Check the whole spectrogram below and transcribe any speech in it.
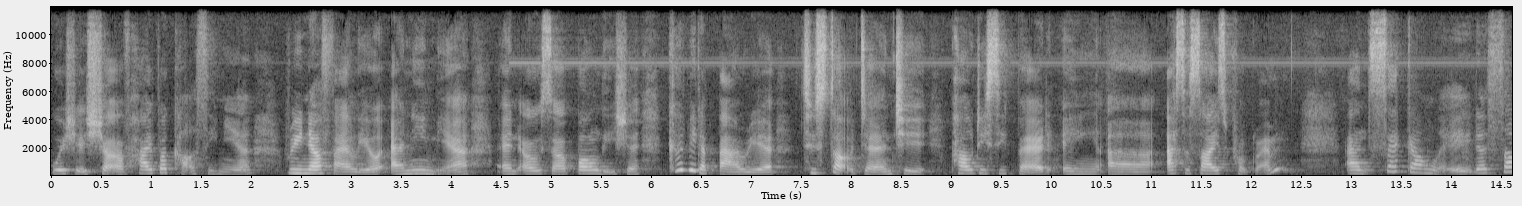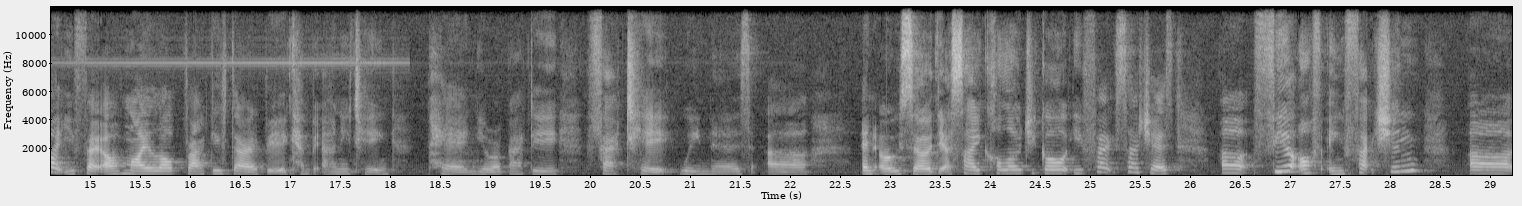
which is short of hypercalcemia, renal failure, anemia, and also bone lesion, could be the barrier to stop them to participate in uh, exercise program. And secondly, the side effect of myeloablative therapy can be anything, pain, neuropathy, fatigue, weakness, uh, and also their psychological effects such as uh, fear of infection, uh,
